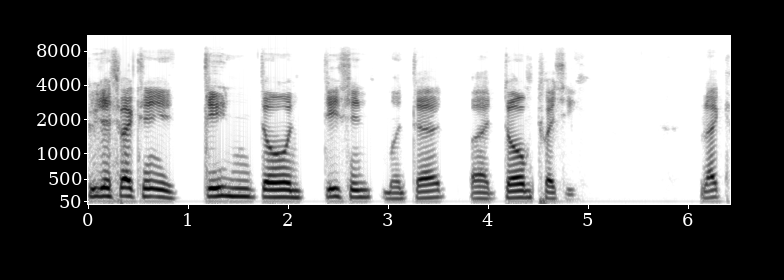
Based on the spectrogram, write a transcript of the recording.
Today's vaccine is Ding Dong Decent Montage by Dom Tracy. Like.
